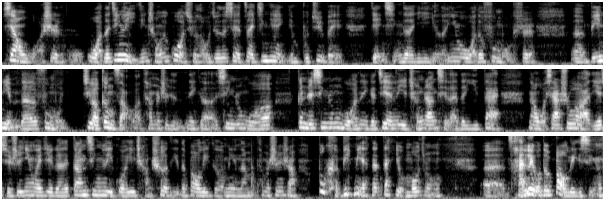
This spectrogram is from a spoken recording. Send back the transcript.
像我是我我的经历已经成为过去了，我觉得现在今天已经不具备典型的意义了，因为我的父母是，呃，比你们的父母就要更早了，他们是那个新中国跟着新中国那个建立成长起来的一代。那我瞎说啊，也许是因为这个刚经历过一场彻底的暴力革命，那么他们身上不可避免的带有某种。呃，残留的暴力性，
